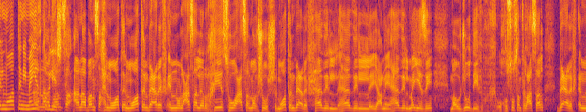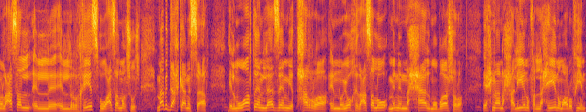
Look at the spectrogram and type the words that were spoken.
المواطن يميز قبل يشتري؟ أنا بنصح المواطن المواطن بيعرف إنه العسل الرخيص هو عسل مغشوش. المواطن بيعرف هذه ال هذه ال يعني هذه الميزة موجودة وخصوصا في العسل بيعرف إنه العسل ال- الرخيص هو عسل مغشوش. ما بدي أحكي عن السعر. المواطن لازم يتحرى انه ياخذ عسله من النحال مباشره. إحنا نحالين وفلاحين ومعروفين.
